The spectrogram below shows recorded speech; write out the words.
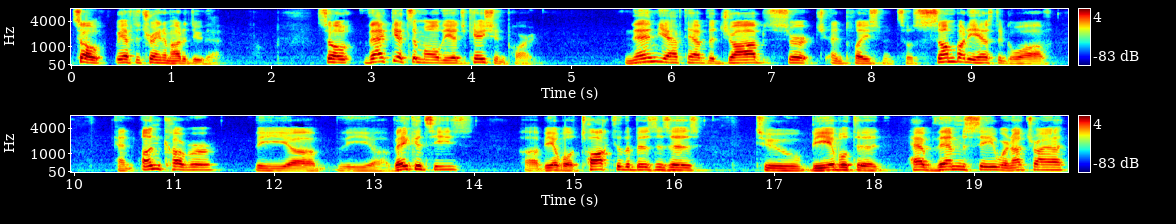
So we have to train them how to do that. So that gets them all the education part. And then you have to have the job search and placement. So somebody has to go off and uncover the uh, the uh, vacancies, uh, be able to talk to the businesses, to be able to have them see we're not trying to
